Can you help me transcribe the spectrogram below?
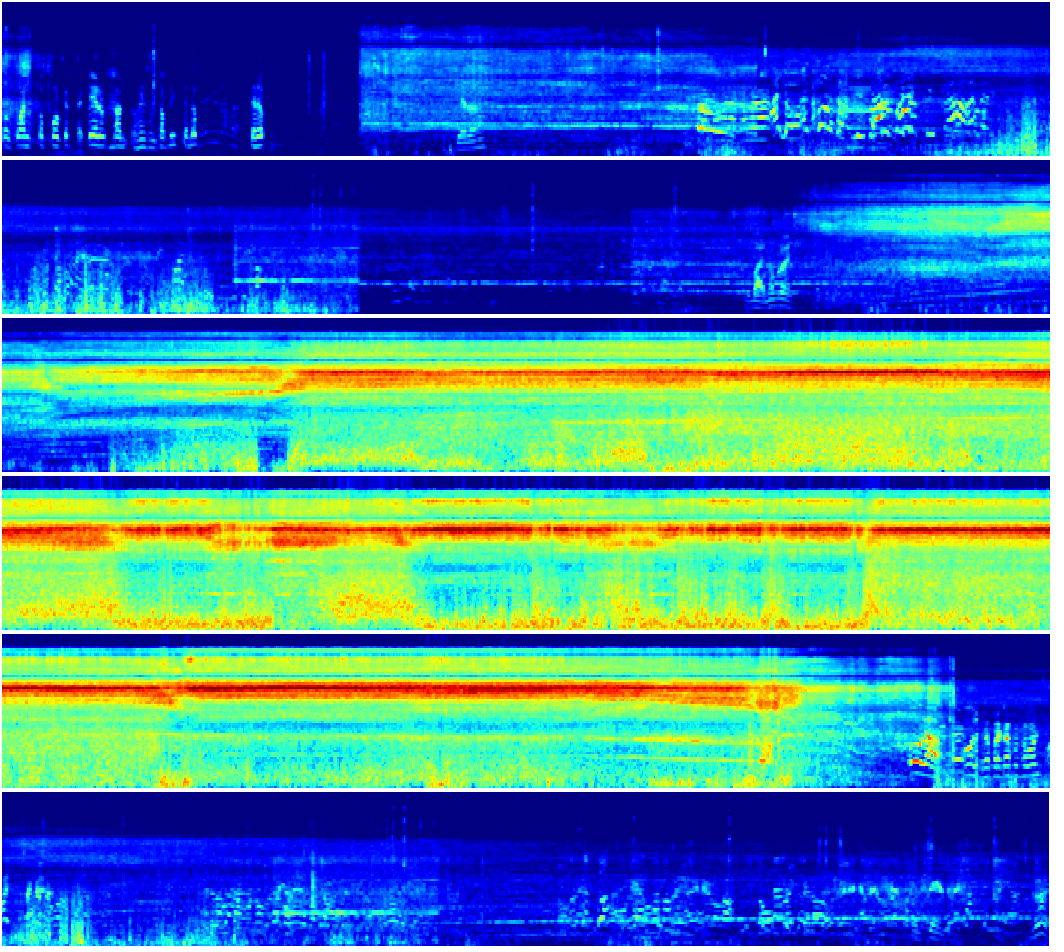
Por cuánto, por qué te quiero tanto. Hands on top, please. Stand up. Stand up. Izquierda.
